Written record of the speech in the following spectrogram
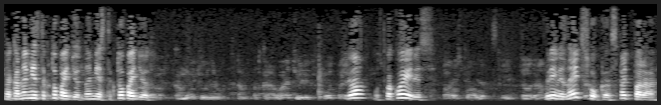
Так, а на место кто пойдет? На место кто пойдет? Коморке у него, там, под кроватью или подполе. Все, успокоились? Время знаете сколько? Спать пора.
